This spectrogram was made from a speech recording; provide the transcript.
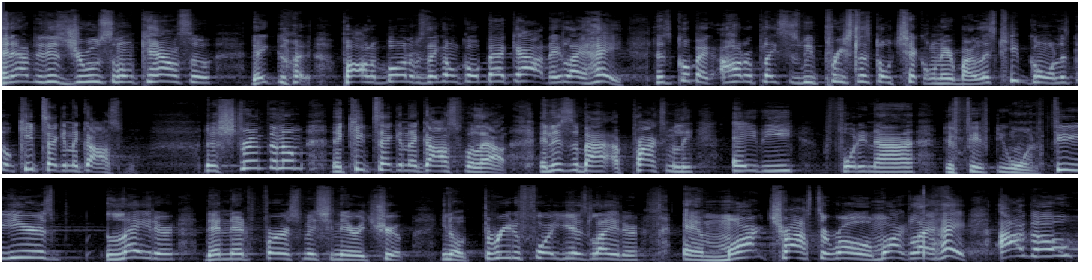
And after this Jerusalem council, they Paul and Barnabas, they're gonna go back out. They're like, hey, let's go back. All the places we preach, let's go check on everybody. Let's keep going. Let's go keep taking the gospel. Let's strengthen them and keep taking the gospel out. And this is about approximately 80, 49 to 51. A few years later than that first missionary trip, you know, three to four years later, and Mark tries to roll. Mark like, hey, I'll go.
